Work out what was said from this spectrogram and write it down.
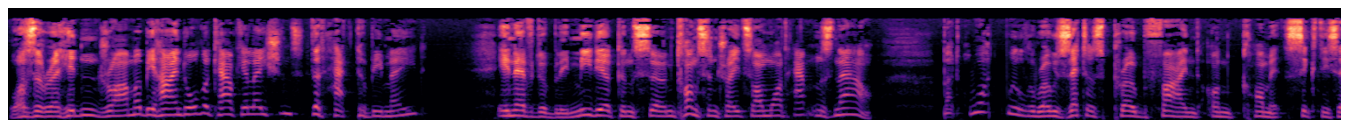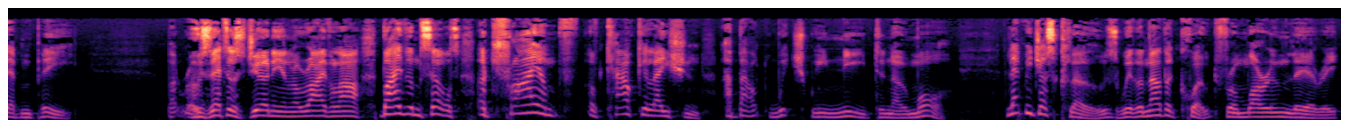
Was there a hidden drama behind all the calculations that had to be made? Inevitably, media concern concentrates on what happens now. But what will the Rosetta's probe find on Comet 67P? But Rosetta's journey and arrival are, by themselves, a triumph of calculation about which we need to know more. Let me just close with another quote from Warren Leary,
